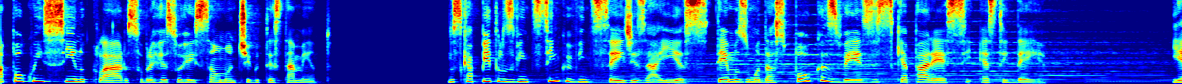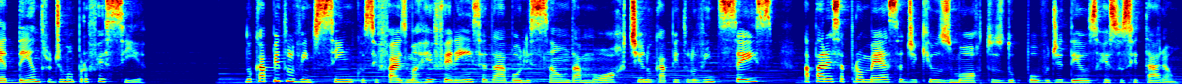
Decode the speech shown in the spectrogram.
Há pouco ensino claro sobre a ressurreição no Antigo Testamento. Nos capítulos 25 e 26 de Isaías, temos uma das poucas vezes que aparece esta ideia. E é dentro de uma profecia. No capítulo 25 se faz uma referência da abolição da morte, e no capítulo 26 aparece a promessa de que os mortos do povo de Deus ressuscitarão.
